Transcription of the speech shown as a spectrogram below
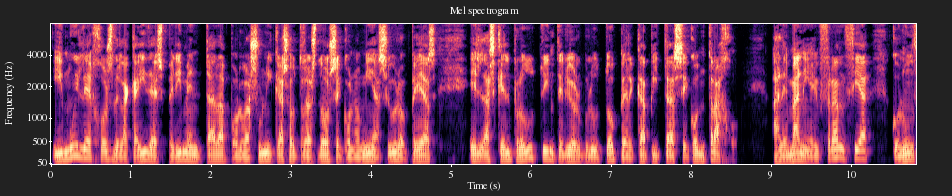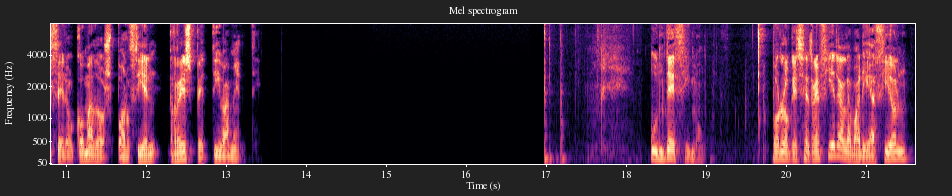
y muy lejos de la caída experimentada por las únicas otras dos economías europeas en las que el Producto Interior Bruto per cápita se contrajo, Alemania y Francia, con un 0,2% respectivamente. Un décimo. Por lo que se refiere a la variación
